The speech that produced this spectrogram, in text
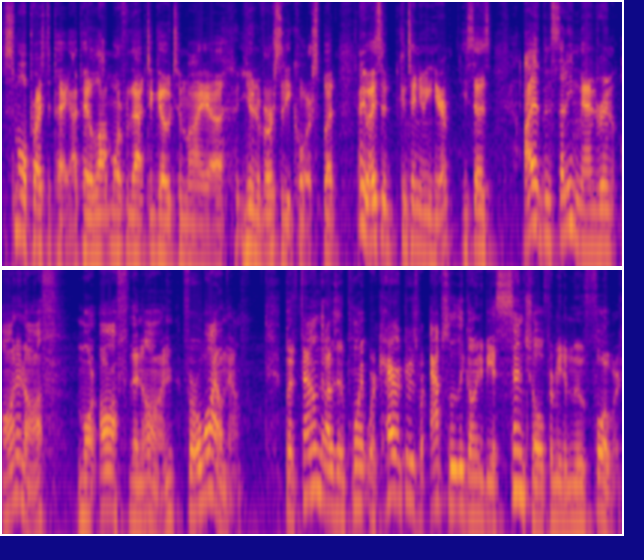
small price to pay. I paid a lot more for that to go to my uh, university course. But anyway, so continuing here, he says, I have been studying Mandarin on and off, more off than on, for a while now but found that I was at a point where characters were absolutely going to be essential for me to move forward.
